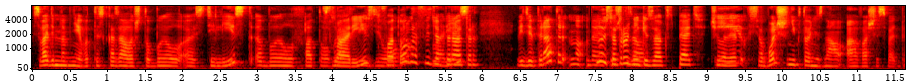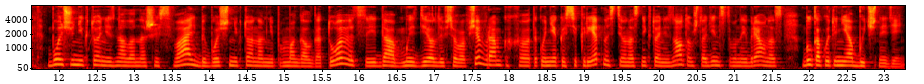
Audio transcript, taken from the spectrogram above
свадебном дне? Вот ты сказала, что был э, стилист, был фотограф, флорист, фотограф, видеооператор. Флорист, видеооператор, ну, да, ну и сотрудники сказала. ЗАГС, пять человек. И все, больше никто не знал о вашей свадьбе. Больше никто не знал о нашей свадьбе, больше никто нам не помогал готовиться. И да, мы сделали все вообще в рамках э, такой некой секретности. У нас никто не знал о том, что 11 ноября у нас был какой-то необычный день.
